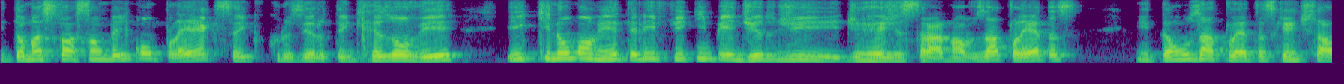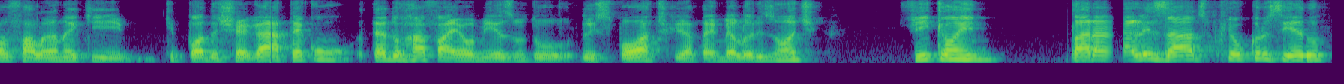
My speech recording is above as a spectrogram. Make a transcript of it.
Então, uma situação bem complexa e que o Cruzeiro tem que resolver e que no momento ele fica impedido de, de registrar novos atletas. Então, os atletas que a gente estava falando aqui, que podem chegar, até, com, até do Rafael mesmo, do, do esporte, que já está em Belo Horizonte, ficam paralisados, porque o Cruzeiro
